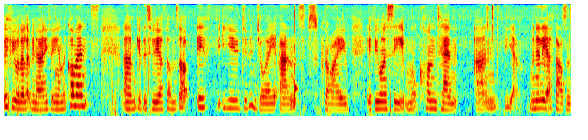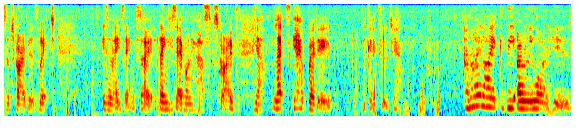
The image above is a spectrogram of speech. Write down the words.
If you want to let me know anything in the comments um, give this video a thumbs up if you do enjoy and subscribe if you want to see more content. And yeah we're nearly at a thousand subscribers which is amazing. So thank you to everyone who has subscribed. Yeah let's get ready. To go to the gym. Am I like the only one who's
